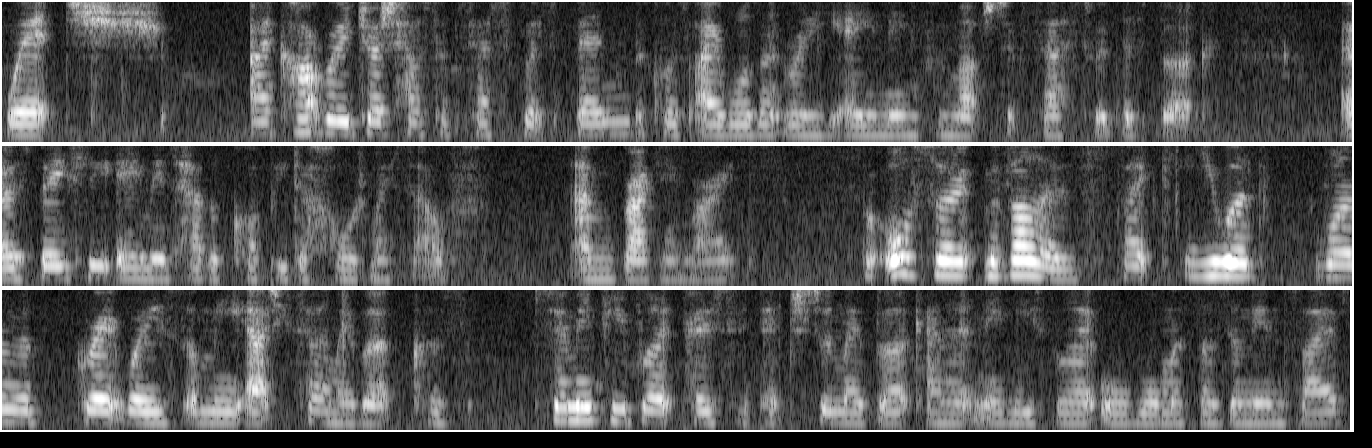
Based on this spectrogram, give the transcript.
which I can't really judge how successful it's been because I wasn't really aiming for much success with this book. I was basically aiming to have a copy to hold myself and bragging rights. But also Movellas, like you were one of the great ways of me actually selling my book because so many people like posted pictures with my book and it made me feel like all warm and fuzzy on the inside.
